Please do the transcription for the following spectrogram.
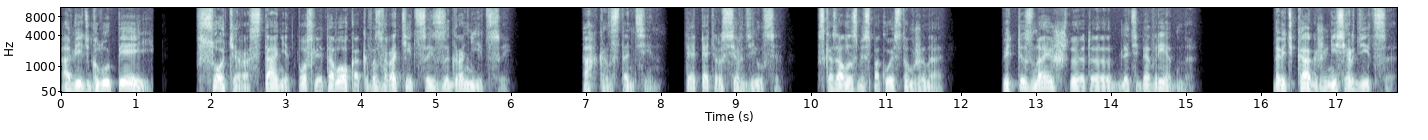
А ведь глупей в сотеро станет после того, как возвратится из-за границы. Ах, Константин, ты опять рассердился, — сказала с беспокойством жена. Ведь ты знаешь, что это для тебя вредно. Да ведь как же не сердиться?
